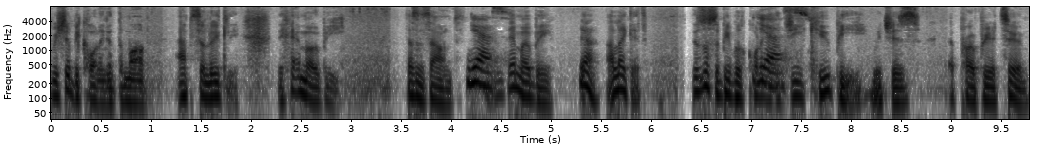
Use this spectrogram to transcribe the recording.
We should be calling it the mob. Absolutely. The MOB. Doesn't sound. Yes. MOB. Yeah, I like it. There's also people calling yes. it GQP, which is appropriate too.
